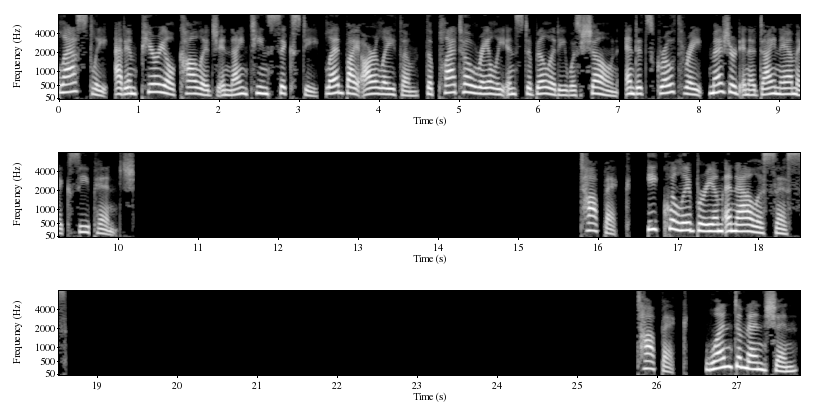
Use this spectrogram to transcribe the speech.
Lastly, at Imperial College in 1960, led by R. Latham, the plateau Rayleigh instability was shown, and its growth rate measured in a dynamic Z-pinch. Topic. Equilibrium analysis Topic: One dimension.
